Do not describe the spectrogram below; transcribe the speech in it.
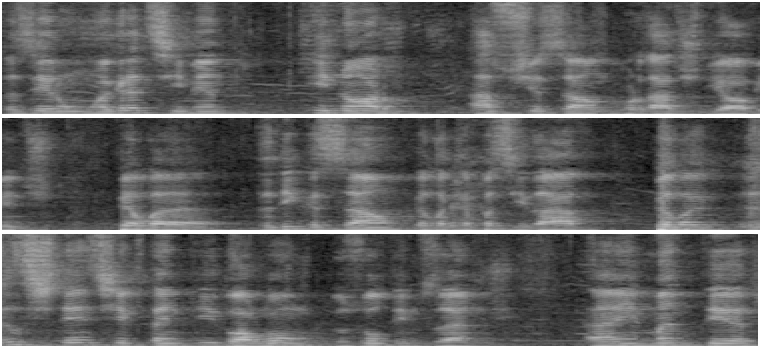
fazer um agradecimento enorme à Associação de Bordados de Óbidos pela dedicação, pela capacidade, pela resistência que tem tido ao longo dos últimos anos em manter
